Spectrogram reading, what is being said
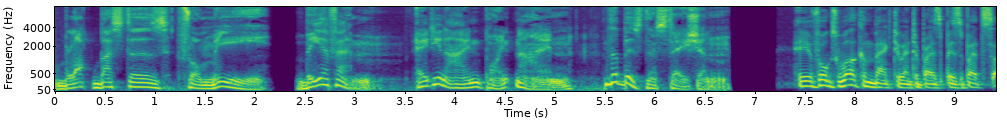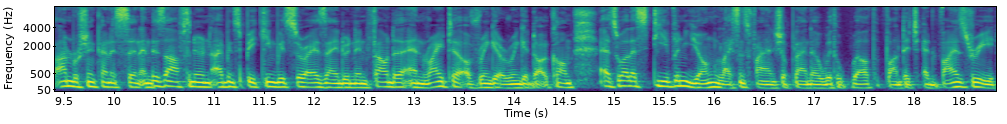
Blockbusters for me. BFM 89.9 the business station. Hey folks, welcome back to Enterprise Biz BizBytes. I'm Roshan Kanesan, and this afternoon I've been speaking with Suraya Zainudin, founder and writer of Ringgit as well as Stephen Yong, licensed financial planner with Wealth Vantage Advisory.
